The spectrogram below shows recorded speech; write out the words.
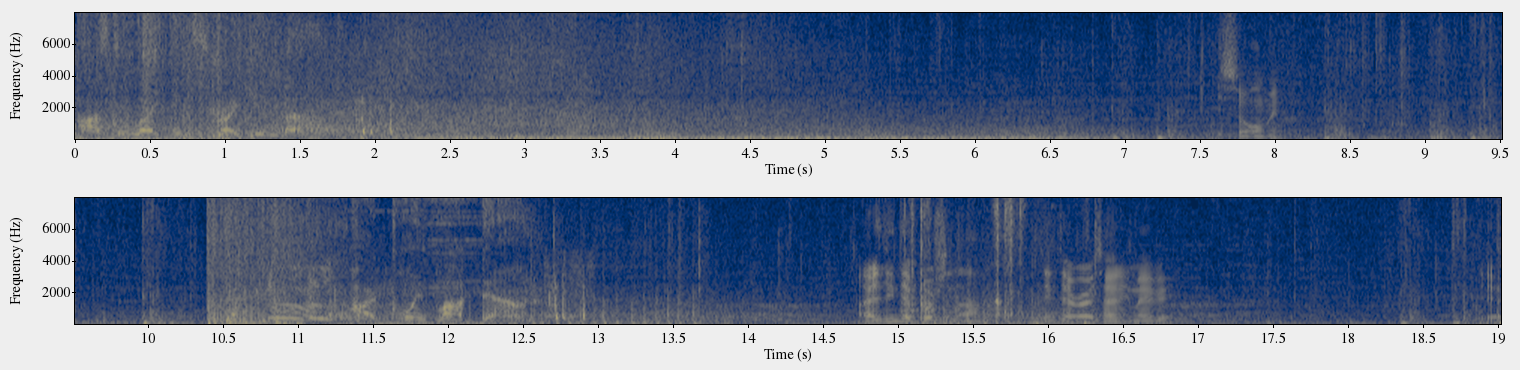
Hostile lightning strike inbound. He saw me. Hardpoint locked down. I don't think they're pushing that. I think they're rotating maybe. Yeah.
